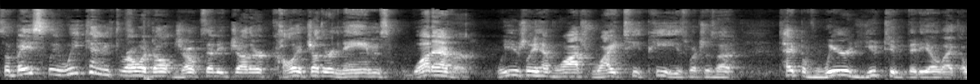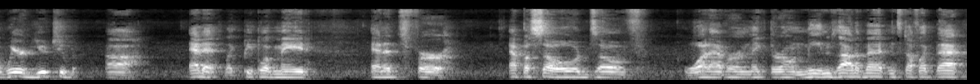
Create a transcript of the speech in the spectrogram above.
So basically, we can throw adult jokes at each other, call each other names, whatever. We usually have watched YTPs, which is a type of weird YouTube video, like a weird YouTube uh, edit. Like people have made edits for episodes of whatever and make their own memes out of it and stuff like that.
